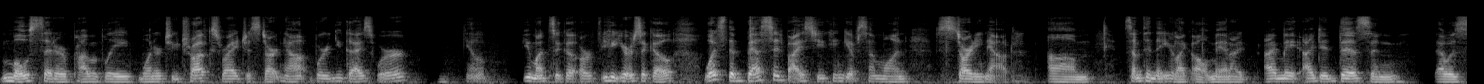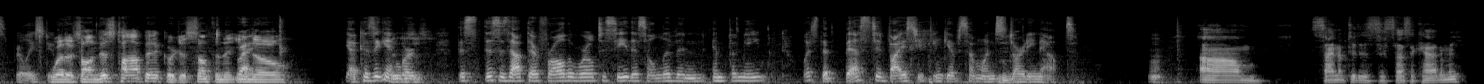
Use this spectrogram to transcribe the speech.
most that are probably one or two trucks, right, just starting out, where you guys were, you know, a few months ago or a few years ago. What's the best advice you can give someone starting out? Um, something that you're like, oh man, I I made I did this and that was really stupid. Whether it's on this topic or just something that you Right. know. Yeah, because again, we're this this is out there for all the world to see. This will live in infamy. What's the best advice you can give someone Hmm. starting out? Um, sign up to the Success Academy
